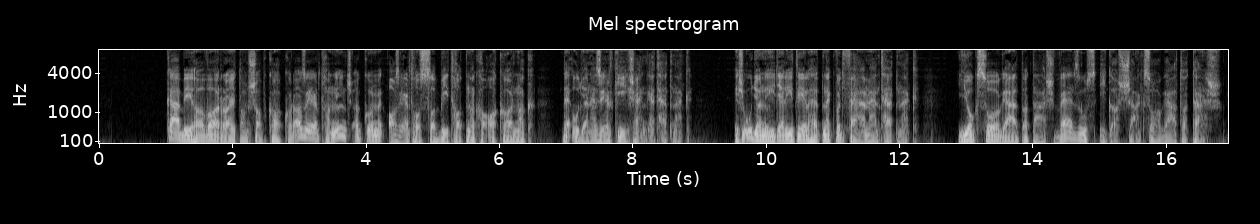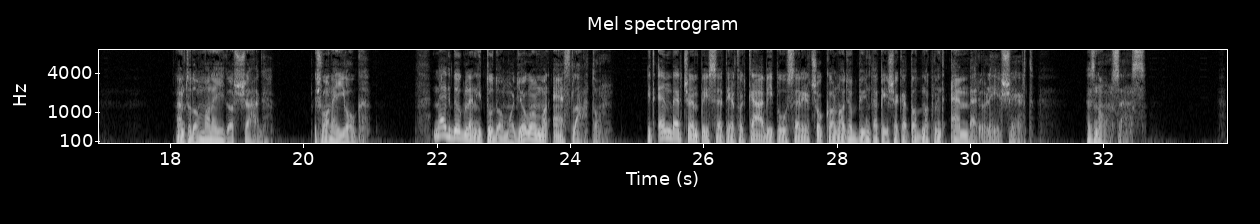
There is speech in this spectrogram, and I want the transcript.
Kb. ha van rajtam sapka, akkor azért, ha nincs, akkor meg azért hosszabbíthatnak, ha akarnak, de ugyanezért ki is engedhetnek. És ugyanígy elítélhetnek, vagy felmenthetnek. Jogszolgáltatás versus igazságszolgáltatás. Nem tudom, van-e igazság, és van-e jog. Megdögleni tudom, hogy jogom van, ezt látom. Itt embercsempészetért vagy kábítószerért sokkal nagyobb büntetéseket adnak, mint emberölésért. Ez nonsens.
